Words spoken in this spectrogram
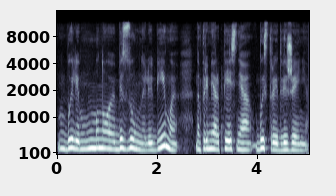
были мною безумно любимы. Например, песня «Быстрые движения».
